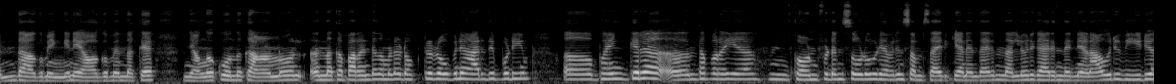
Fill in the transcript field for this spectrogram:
എന്താകും എങ്ങനെയാകും എന്നൊക്കെ ഞങ്ങൾക്കും ഒന്ന് കാണണോ എന്നൊക്കെ പറഞ്ഞിട്ട് നമ്മുടെ ഡോക്ടർ റോബിന് ആരതിപ്പൊടിയും ഭയങ്കര എന്താ പറയുക കോൺഫിഡൻസോടുകൂടി അവരും സംസാരിക്കുകയാണ്. എന്തായാലും നല്ലൊരു കാര്യം തന്നെയാണ്. ആ ഒരു വീഡിയോ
